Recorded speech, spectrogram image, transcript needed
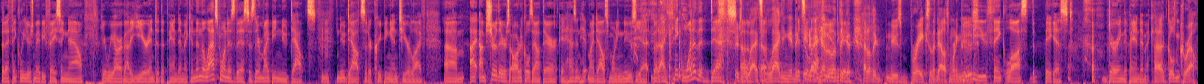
that I think leaders may be facing now. Here we are about a year into the pandemic. And then the last one is this, is there might be new doubts, hmm. new doubts that are creeping into your life. Um, I, am sure there's articles out there. It hasn't hit my Dallas Morning News yet, but I think one of the deaths. there's a la- it's a lagging indicator. It's a lagging I don't indicator. Think, I don't think news breaks in the Dallas Morning News. Who do you think lost the biggest during the pandemic? Uh, Golden Corral.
